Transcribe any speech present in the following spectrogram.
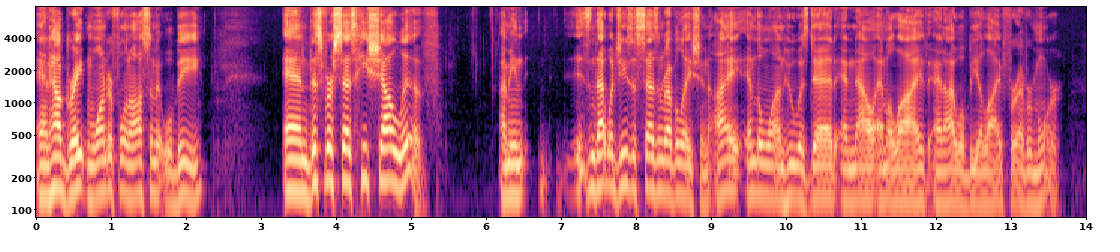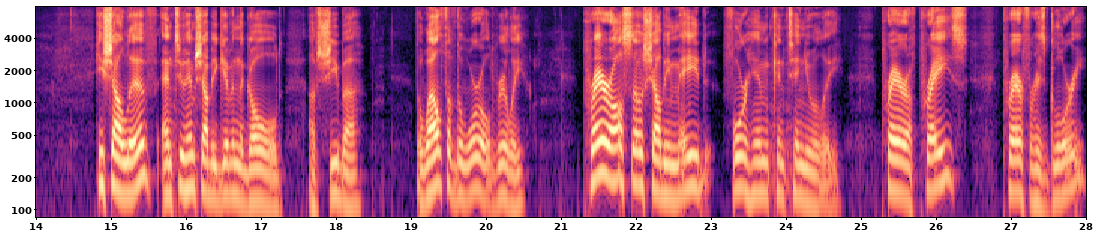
and how great and wonderful and awesome it will be. And this verse says, He shall live. I mean, isn't that what Jesus says in Revelation? I am the one who was dead and now am alive, and I will be alive forevermore. He shall live, and to him shall be given the gold of Sheba, the wealth of the world, really. Prayer also shall be made for him continually prayer of praise, prayer for his glory,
